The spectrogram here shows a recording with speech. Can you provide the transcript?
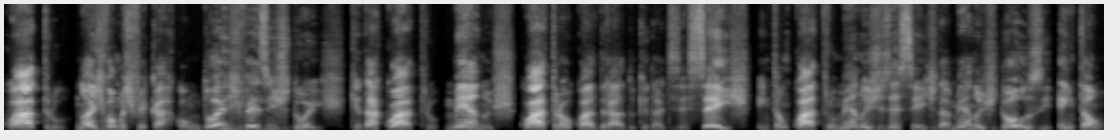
4, nós vamos ficar com 2 vezes 2, que dá 4, menos 4 ao quadrado, que dá 16. Então, 4 menos 16 dá menos 12. Então,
